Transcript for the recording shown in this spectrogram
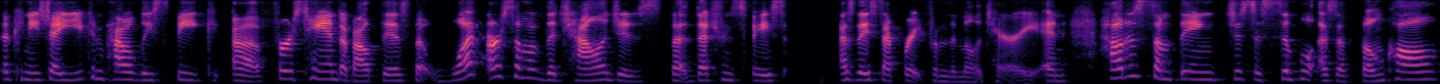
So, Kenesha, you can probably speak uh, firsthand about this, but what are some of the challenges that veterans face as they separate from the military? And how does something just as simple as a phone call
